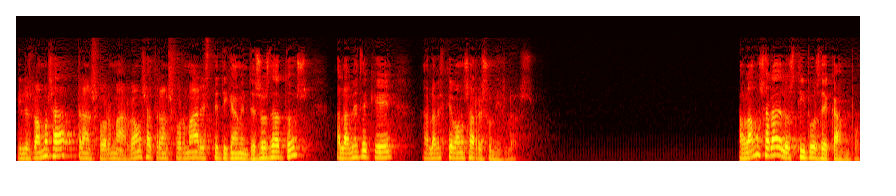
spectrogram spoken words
y los vamos a transformar. Vamos a transformar estéticamente esos datos a la vez, de que, a la vez que vamos a resumirlos. Hablamos ahora de los tipos de campo.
